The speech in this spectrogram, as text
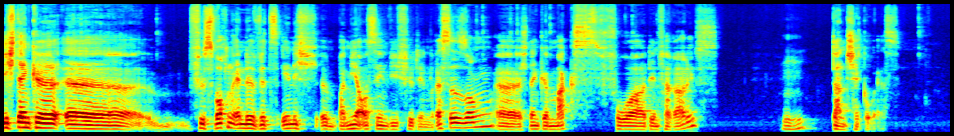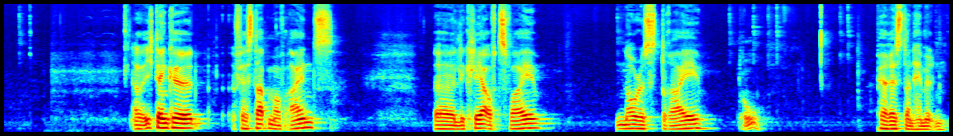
Ich denke, äh, fürs Wochenende wird es ähnlich äh, bei mir aussehen wie für den Rest der Saison. Äh, ich denke, Max vor den Ferraris, Mhm. dann Checo erst. Also ich denke, Verstappen auf 1, äh, Leclerc auf 2, Norris 3, Oh. Perez dann Hamilton.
